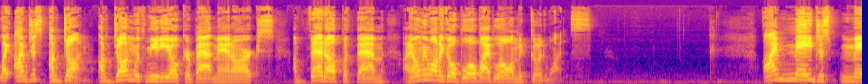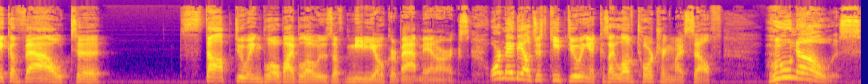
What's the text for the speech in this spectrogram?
Like, I'm just, I'm done. I'm done with mediocre Batman arcs. I'm fed up with them. I only want to go blow by blow on the good ones. I may just make a vow to stop doing blow by blows of mediocre Batman arcs. Or maybe I'll just keep doing it because I love torturing myself. Who knows?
